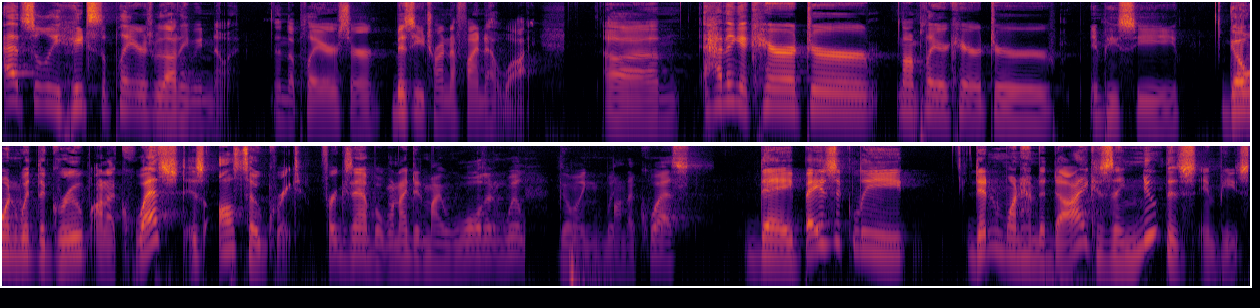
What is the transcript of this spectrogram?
absolutely hates the players without even knowing and the players are busy trying to find out why. Um, having a character, non-player character, NPC going with the group on a quest is also great. For example, when I did my Walden Will going on a quest, they basically didn't want him to die because they knew this NPC.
